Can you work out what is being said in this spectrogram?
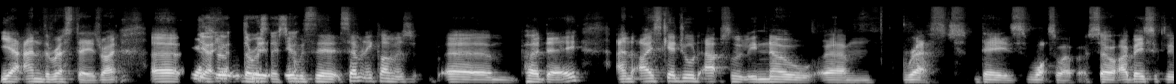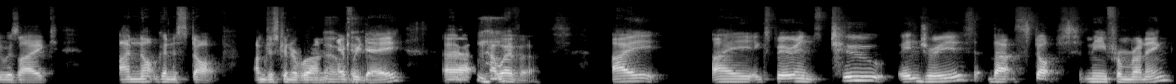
Yeah, and the rest days, right? Uh, Yeah, yeah, the rest it, days, It was the 70 kilometers um, per day, and I scheduled absolutely no um, rest days whatsoever. So I basically was like, I'm not going to stop. I'm just going to run Okay. every day. Uh, Mhm. However, I I experienced two injuries that stopped me from running.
